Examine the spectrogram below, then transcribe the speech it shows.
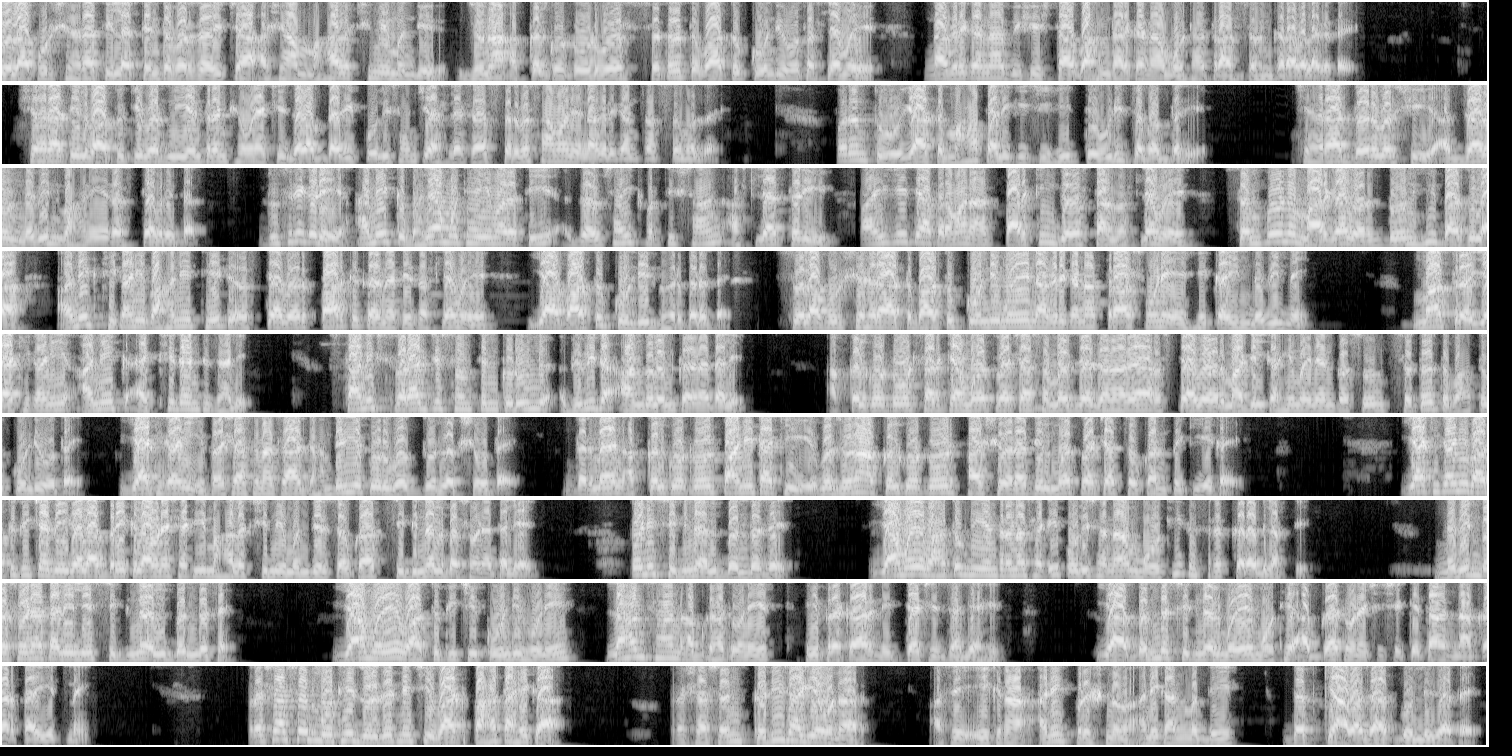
सोलापूर शहरातील अत्यंत वर्दळीच्या अशा महालक्ष्मी मंदिर जुना अक्कलकोट रोडवर सतत वाहतूक कोंडी होत असल्यामुळे नागरिकांना विशेषतः वाहनधारकांना मोठा त्रास सहन करावा लागत आहे. शहरातील वाहतुकीवर नियंत्रण ठेवण्याची जबाबदारी पोलिसांची असल्याचा सर्वसामान्य नागरिकांचा समज आहे. परंतु यात महापालिकेचीही तेवढीच जबाबदारी आहे. शहरात दरवर्षी हजारो नवीन वाहने रस्त्यावर येतात. दुसरीकडे अनेक भल्या मोठ्या इमारती व्यावसायिक प्रतिष्ठान असल्या तरी पाहिजे त्या प्रमाणात पार्किंग व्यवस्था नसल्यामुळे संपूर्ण मार्गावर दोन्ही बाजूला अनेक ठिकाणी वाहने थेट रस्त्यावर पार्क करण्यात येत असल्यामुळे या वाहतूक कोंडीत भर पडत आहे. सोलापूर शहरात वाहतूक कोंडीमुळे नागरिकांना त्रास होणे हे काही नवीन नाही. मात्र या ठिकाणी अनेक ऍक्सिडेंट झाले. स्थानिक स्वराज्य संस्थेकडून विविध आंदोलन करण्यात आले. अक्कलकोट रोड सारख्या महत्त्वाच्या समजल्या जाणाऱ्या रस्त्यावर मागील काही महिन्यांपासून सतत वाहतूक कोंडी होत आहे. या ठिकाणी प्रशासनाचा गांभीर्यपूर्वक दुर्लक्ष होत आहे. दरम्यान अक्कलकोट रोड पाणी टाकी व जुना अक्कलकोट रोड हा शहरातील महत्त्वाच्या चौकांपैकी एक आहे. या ठिकाणी वाहतुकीच्या वेगाला ब्रेक लावण्यासाठी महालक्ष्मी मंदिर चौकात सिग्नल बसवण्यात आले आहेत. पण हे सिग्नल बंदच आहेत. यामुळे वाहतूक नियंत्रणासाठी पोलिसांना मोठी कसरत करावी लागते. नवीन बसवण्यात आलेले सिग्नल बंदच आहे. यामुळे वाहतुकीची कोंडी होणे लहान सहान अपघात होणे हे प्रकार नित्याचेच झाले आहेत. या बंद सिग्नलमुळे मोठे अपघात होण्याची शक्यता नाकारता येत नाही. प्रशासन मोठे दुर्घटनेची वाट पाहत आहे का? प्रशासन कधी जागे होणार? असे एक ना अनेक प्रश्न अनेकांमध्ये दबक्या आवाजात बोलले जात आहेत.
